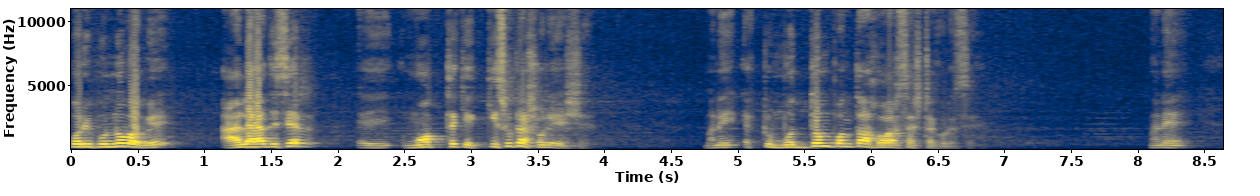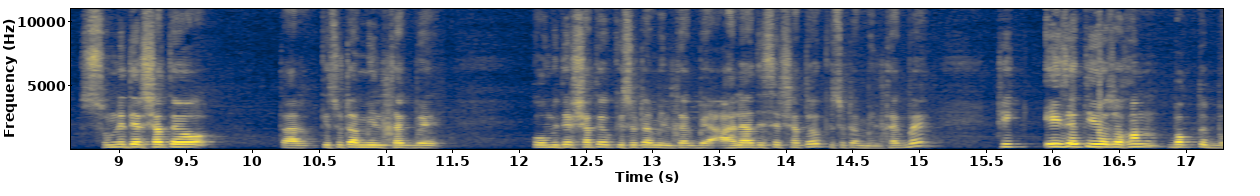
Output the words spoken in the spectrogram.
পরিপূর্ণভাবে আহলে হাদিসের এই মত থেকে কিছুটা সরে এসে মানে একটু মধ্যমপন্থা হওয়ার চেষ্টা করেছে। মানে সুন্নিদের সাথেও তার কিছুটা মিল থাকবে, কৌমিদের সাথেও কিছুটা মিল থাকবে, আহলে হাদিসের সাথেও কিছুটা মিল থাকবে। ঠিক এই জাতীয় যখন বক্তব্য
